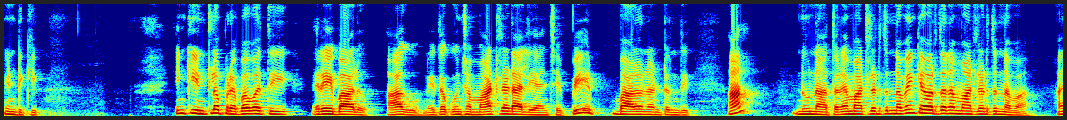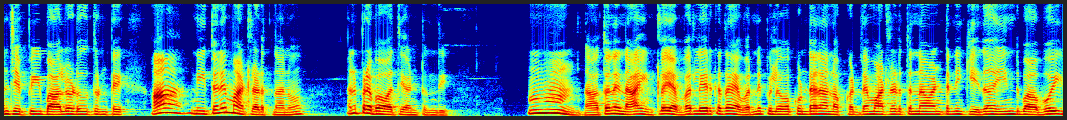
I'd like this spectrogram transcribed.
ఇంటికి. ఇంక ఇంట్లో ప్రభావతి రే బాలు ఆగు నీతో కొంచెం మాట్లాడాలి అని చెప్పి బాలుని అంటుంది. నువ్వు నాతోనే మాట్లాడుతున్నావా? ఇంకెవరితోనే మాట్లాడుతున్నావా? అని చెప్పి బాలు అడుగుతుంటే నీతోనే మాట్లాడుతున్నాను అని ప్రభావతి అంటుంది. నాతోనే నా ఇంట్లో ఎవరు లేరు కదా ఎవరిని పిలవకుండా నన్ను ఒక్కటే మాట్లాడుతున్నావంటే నీకేదో అయింది బాబోయ్.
